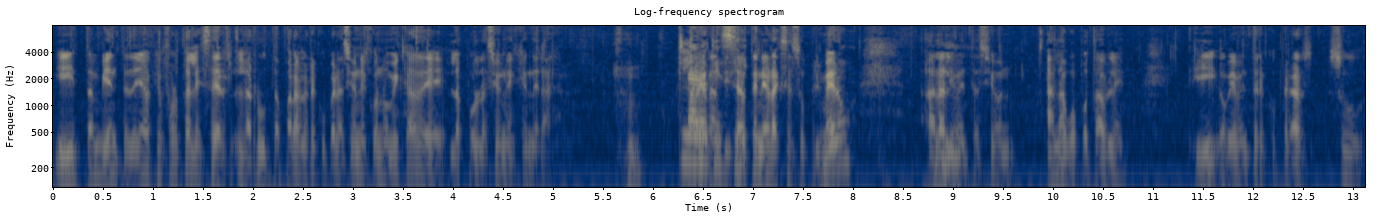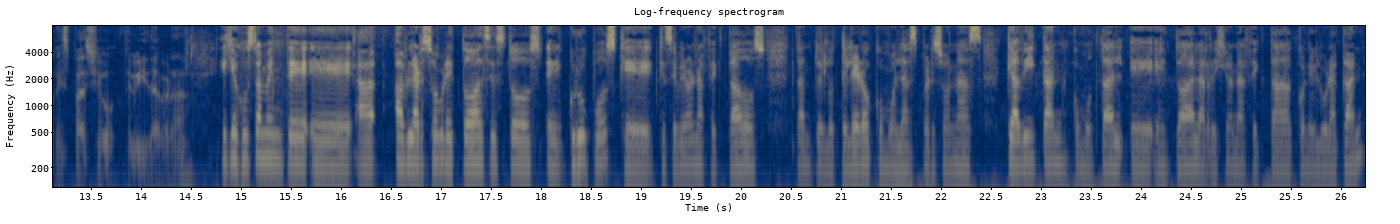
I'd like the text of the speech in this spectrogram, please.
y también tendría que fortalecer la ruta para la recuperación económica de la población en general. para garantizar tener acceso primero a la alimentación, al agua potable, y obviamente recuperar su espacio de vida, ¿verdad? Y que justamente eh, hablar sobre todos estos eh, grupos que, que, se vieron afectados, tanto el hotelero como las personas que habitan como tal eh, en toda la región afectada con el huracán.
